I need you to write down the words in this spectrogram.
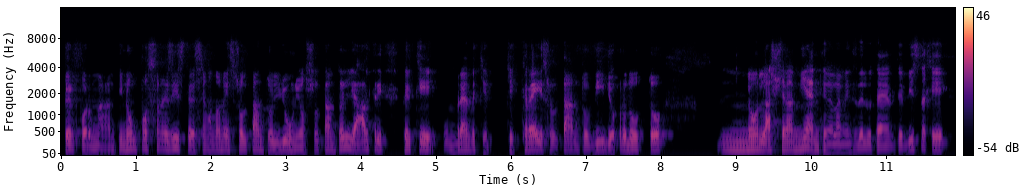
performanti. Non possono esistere, secondo me, soltanto gli uni o soltanto gli altri, perché un brand che, che crei soltanto video prodotto non lascerà niente nella mente dell'utente, visto che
